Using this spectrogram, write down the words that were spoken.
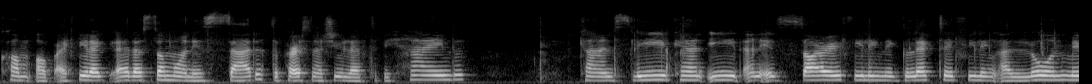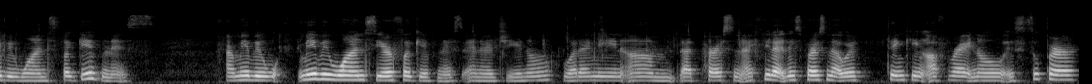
come up. I feel like either someone is sad, the person that you left behind, can't sleep, can't eat, and is sorry, feeling neglected, feeling alone, maybe wants forgiveness. Or maybe maybe wants your forgiveness energy, you know what I mean? Um that person I feel like this person that we're thinking of right now is super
